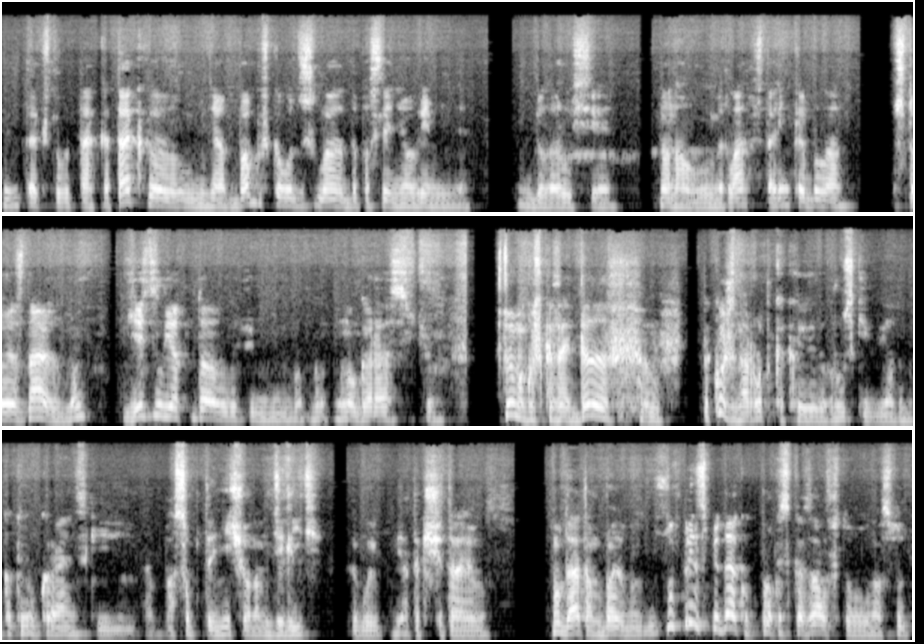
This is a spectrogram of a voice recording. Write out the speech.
И так что вот так. А так э, у меня бабушка вот жила до последнего времени в Беларуси. Ну, она умерла, старенькая была. Что я знаю? Ну, Ездил я туда много раз. Что я могу сказать? Да, такой же народ, как и русский, я думаю, как и украинский. Особо-то нечего нам делить, как бы, я так считаю. Ну да, там, ну, в принципе, да, как Прок сказал, что у нас тут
